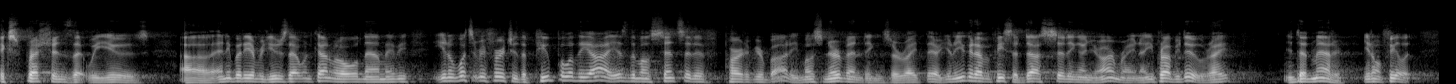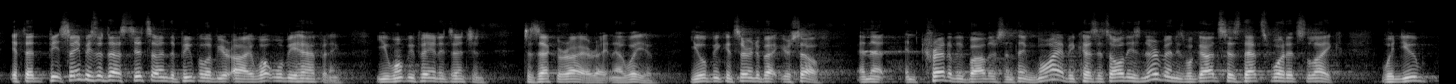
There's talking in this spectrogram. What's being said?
expressions that we use. Uh, anybody ever use that one? Kind of old now, maybe. You know, what's it referred to? The pupil of the eye is the most sensitive part of your body. Most nerve endings are right there. You know, you could have a piece of dust sitting on your arm right now. You probably do, right? It doesn't matter. You don't feel it. If that same piece of dust sits on the pupil of your eye, what will be happening? You won't be paying attention to Zechariah right now, will you? You'll be concerned about yourself and that incredibly bothersome thing. Why? Because it's all these nerve endings. Well, God says that's what it's like. When you,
